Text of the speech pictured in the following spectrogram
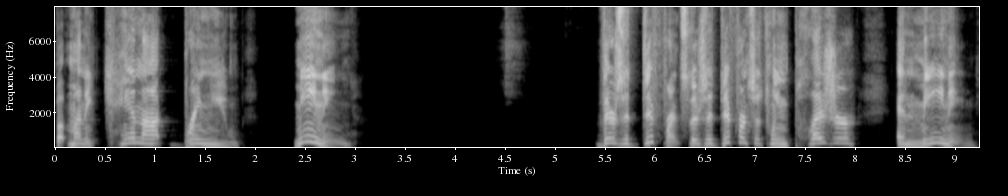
but money cannot bring you meaning. There's a difference. There's a difference between pleasure and meaning.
